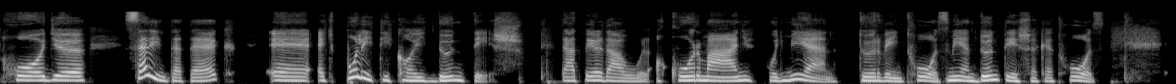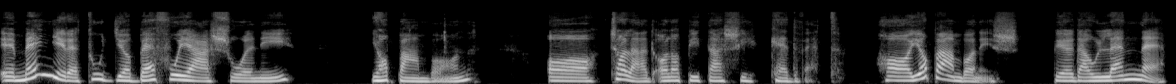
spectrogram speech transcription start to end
hogy szerintetek egy politikai döntés, tehát például a kormány, hogy milyen törvényt hoz, milyen döntéseket hoz, ö, mennyire tudja befolyásolni Japánban a család alapítási kedvet. Ha Japánban is például lenne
